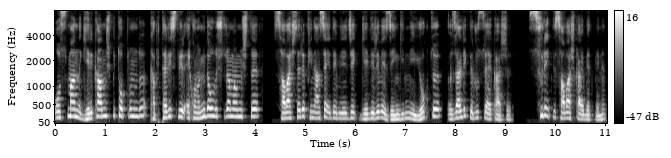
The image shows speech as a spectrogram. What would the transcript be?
Osmanlı geri kalmış kalmış bir toplumdu. Kapitalist bir ekonomi de oluşturamamıştı. Savaşları finanse edebilecek geliri ve zenginliği yoktu. Özellikle Rusya'ya karşı sürekli savaş kaybetmenin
